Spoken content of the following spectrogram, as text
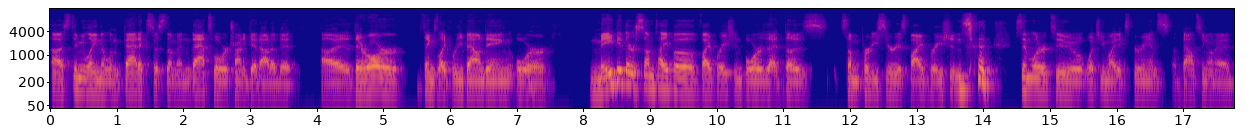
uh, stimulating the lymphatic system, and that's what we're trying to get out of it, uh, there are things like rebounding, or maybe there's some type of vibration board that does some pretty serious vibrations, similar to what you might experience bouncing on a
